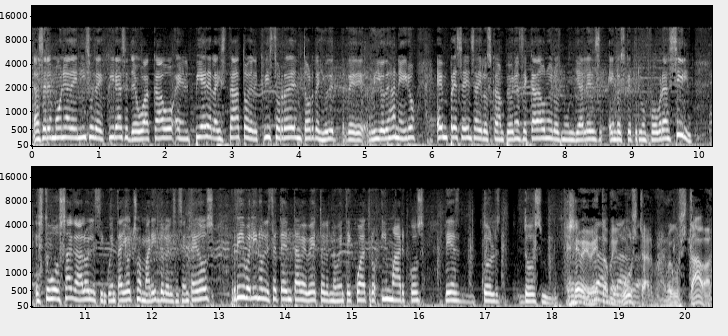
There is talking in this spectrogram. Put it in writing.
La ceremonia de inicio de gira se llevó a cabo en el pie de la estatua del Cristo Redentor de Río de, Janeiro, en presencia de los campeones de cada uno de los mundiales en los que triunfó Brasil. Estuvo Zagalo, el 58, Amarildo, el 62, Rivelino, el 70, Bebeto, el 94 y Marcos, del 2000. Ese Bebeto me gusta, hermano, me gustaba.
